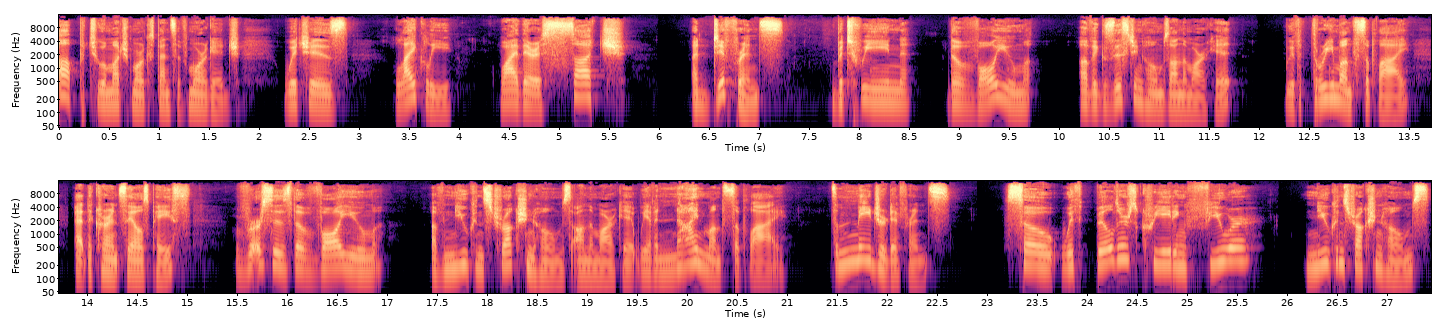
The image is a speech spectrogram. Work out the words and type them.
up to a much more expensive mortgage, which is likely why there is such a difference between the volume of existing homes on the market. We have a three month supply at the current sales pace versus the volume of new construction homes on the market. We have a nine month supply. It's a major difference. So with builders creating fewer new construction homes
